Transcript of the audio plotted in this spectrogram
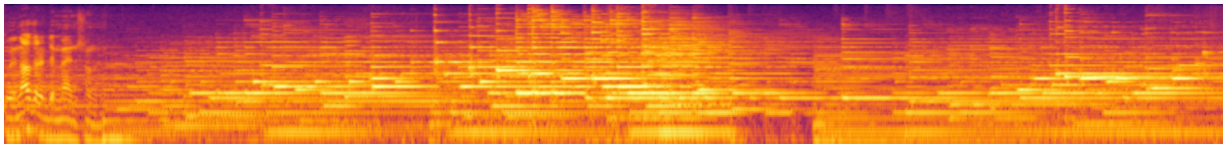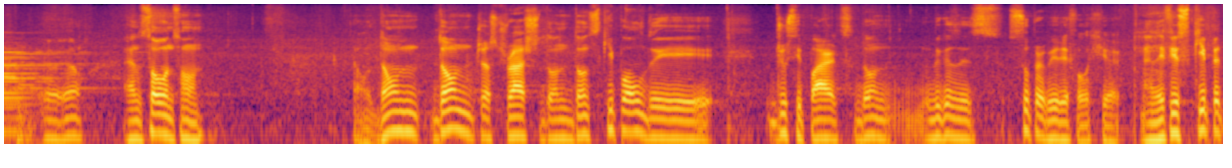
to another dimension. And so on, so on. Know, don't don't just rush. Don't don't skip all the juicy parts. Don't because it's super beautiful here. And if you skip it,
